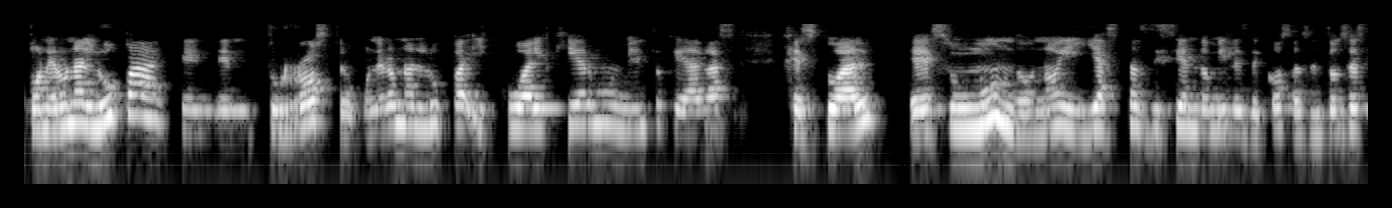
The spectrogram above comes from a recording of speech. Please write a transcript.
poner una lupa en tu rostro, poner una lupa y cualquier movimiento que hagas gestual es un mundo, ¿no? Y ya estás diciendo miles de cosas. Entonces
